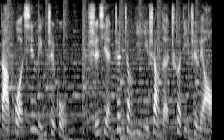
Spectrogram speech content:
打破心灵桎梏。实现真正意义上的彻底治疗。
